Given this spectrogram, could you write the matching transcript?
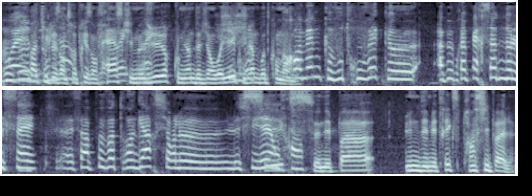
Ouais, pas toutes les entreprises en Bah France ouais, qui ouais. mesurent combien de devis envoyés, Je combien de bons de Je commande. crois même que vous trouvez que à peu près personne ne le sait. Euh, C'est un peu votre regard sur le, le sujet en France. Ce n'est pas une des métriques principales,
